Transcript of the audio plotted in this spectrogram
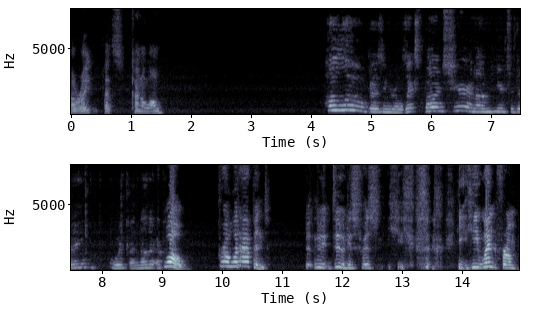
Alright, that's kind of long. Hello, guys and girls. xBounje here, and I'm here today with another episode. Whoa! Bro, what happened? Dude, his, his, he, he, he went from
